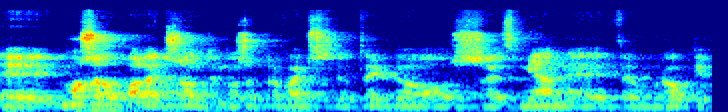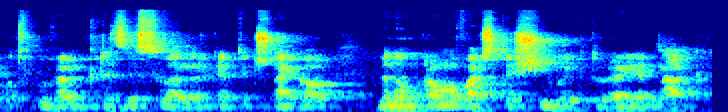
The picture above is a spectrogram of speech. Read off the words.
y, może opalać rządy, może prowadzić do tego, że zmiany w Europie pod wpływem kryzysu energetycznego będą promować te siły, które jednak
